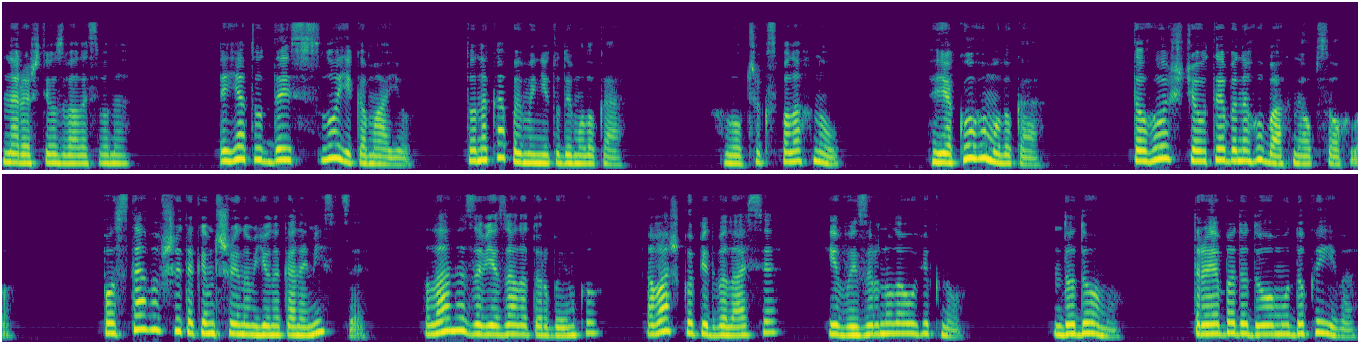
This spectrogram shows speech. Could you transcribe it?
нарешті озвалась вона, я тут десь слоїка маю, то накапай мені туди молока. Хлопчик спалахнув. Якого молока? Того, що в тебе на губах не обсохло. Поставивши таким чином юнака на місце, Лана зав'язала торбинку, важко підвелася і визирнула у вікно. Додому. Треба додому, до Києва,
